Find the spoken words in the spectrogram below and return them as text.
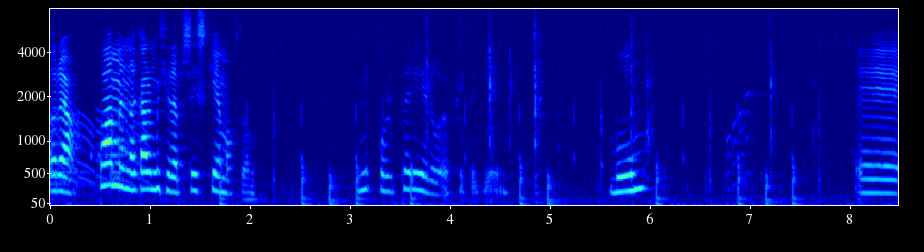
Ωραία. Πάμε να κάνουμε χειραψίες και με αυτόν. Είναι πολύ περίεργο αυτό το game. Boom. Ε,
